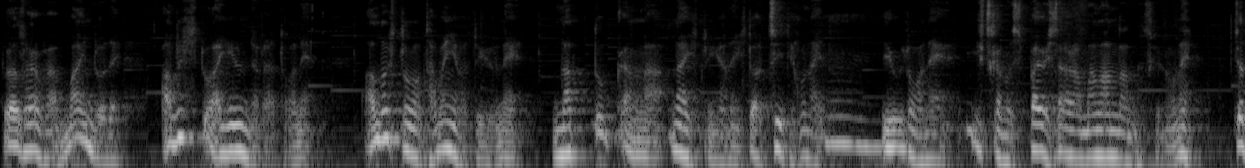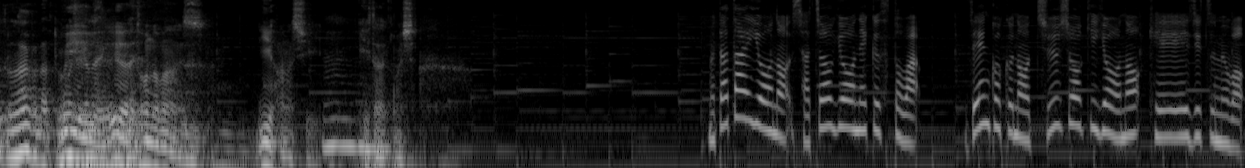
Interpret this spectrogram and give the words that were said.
プラスアルファマインドであの人が言うんだからとかねあの人のためにはというね納得感がない人にはね人はついてこないということがねいくつかの失敗をしたから学んだんですけどねちょっと長くなって申し訳ないけど、ね、いやいやとんでもないです、うん、いい話いただきました、ムタ太陽の社長業ネクストは全国の中小企業の経営実務を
